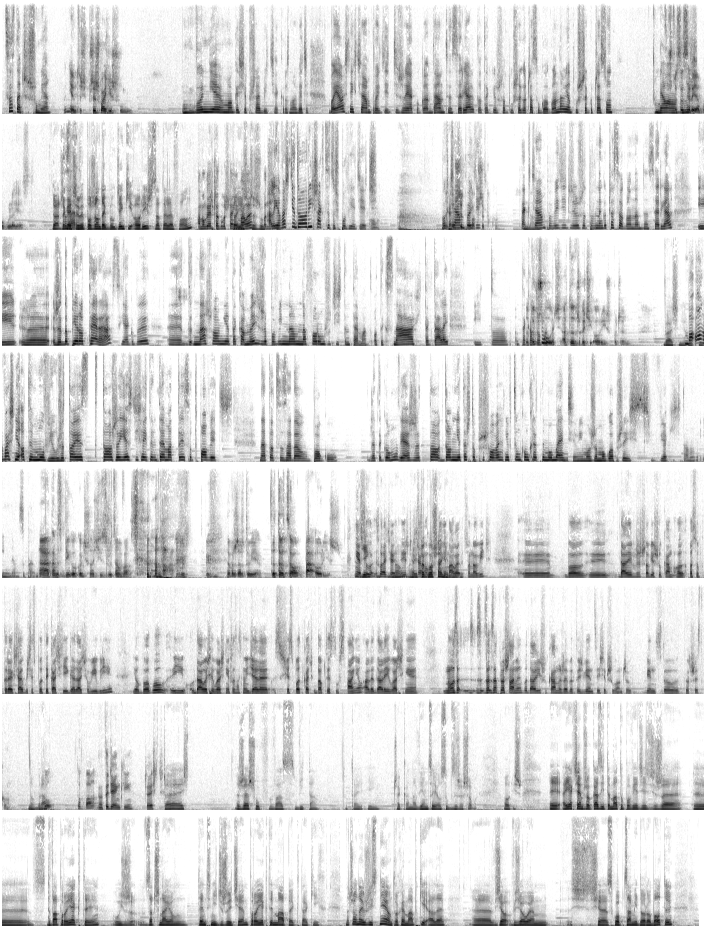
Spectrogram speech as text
Co znaczy szumie? No nie wiem, coś przyszłaś i szumi. Bo nie mogę się przebić, jak rozmawiacie. Bo ja właśnie chciałam powiedzieć, że jak oglądałam ten serial, to tak już od dłuższego czasu go oglądam i od dłuższego czasu miałam Co to za myśl- seria w ogóle jest? Dobra, czekajcie, żeby porządek był. Dzięki Orisz za telefon. A mogę jeszcze ogłoszenie To małe? jeszcze Ale ja właśnie do Orisza chcę coś powiedzieć. O. Bo No chciałam szybko, powiedzieć, szybko. tak, No. chciałam powiedzieć, że już od pewnego czasu oglądam ten serial i że, że dopiero teraz jakby naszła mnie taka myśl, że powinnam na forum rzucić ten temat o tych snach i tak dalej. I to No taka to propos- wrzuć, a to dlaczego ci Orisz potrzebny? Właśnie. Bo on właśnie o tym mówił, że to jest to, że jest dzisiaj ten temat, to jest odpowiedź na to, co zadał Bogu. Dlatego mówię, że to do mnie też to przyszło właśnie w tym konkretnym momencie, mimo że mogło przyjść w jakiś tam innym zupełnie. A tam zbieg okoliczności, zrzucam was. Dobra, żartuję. To to co? Pa Orisz. Nie, słuchajcie, no, jeszcze jeszcze chciałem ogłoszenie małe być. ponowić, yy, bo yy, dalej w Rzeszowie szukam o, osób, które chciałyby się spotykać i gadać o Biblii i o Bogu i udało się właśnie w ostatnią niedzielę się spotkać u baptystów z panią, ale dalej właśnie no, za, za, zapraszamy, bo dalej szukamy, żeby ktoś więcej się przyłączył, więc to, to wszystko. Dobra. No, to pa. No to dzięki, cześć. Cześć. Rzeszów was wita tutaj i czeka na więcej osób z Rzeszowa. Orisz. E, A ja chciałem przy okazji tematu powiedzieć, że e, dwa projekty zaczynają tętnić życiem. Projekty mapek takich. Znaczy one już istnieją trochę mapki, ale e, wzią, wziąłem się z chłopcami do roboty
